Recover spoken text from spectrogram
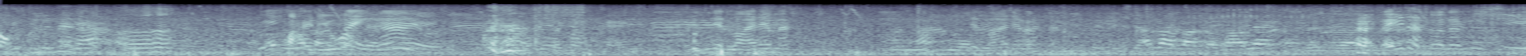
ตกพื้นเลยนะปลายนิ้วใส่ง่ายเจ็ดร้อยได้ไหมเจ็ดร้อยได้ไหมเฮ้ยแต่ตัวนั้นมีชื่อ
